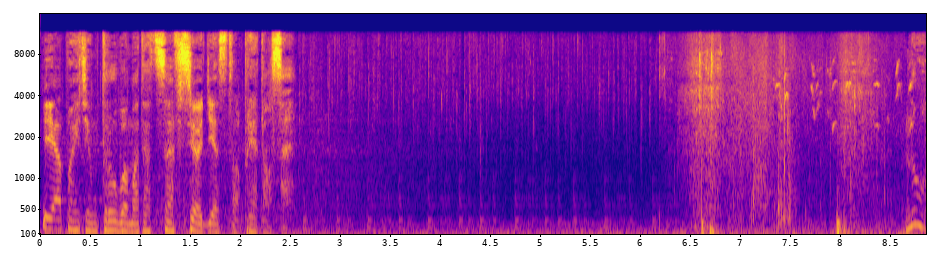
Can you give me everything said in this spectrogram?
Я по этим трубам от отца все детство прятался. Ну,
